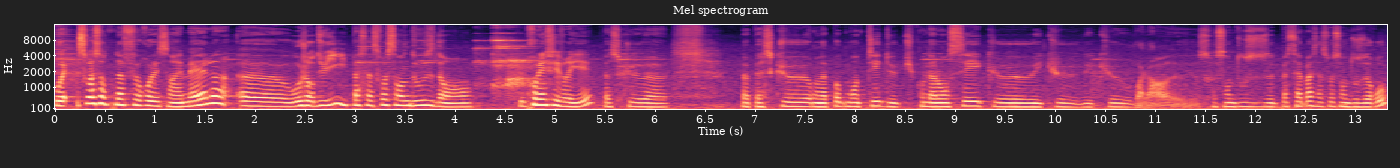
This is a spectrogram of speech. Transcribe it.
Ouais, 69 euros les 100 ml. Aujourd'hui, il passe à 72 dans le 1er février parce que bah, parce que on n'a pas augmenté depuis qu'on a lancé et que voilà 72 ça passe à 72 euros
